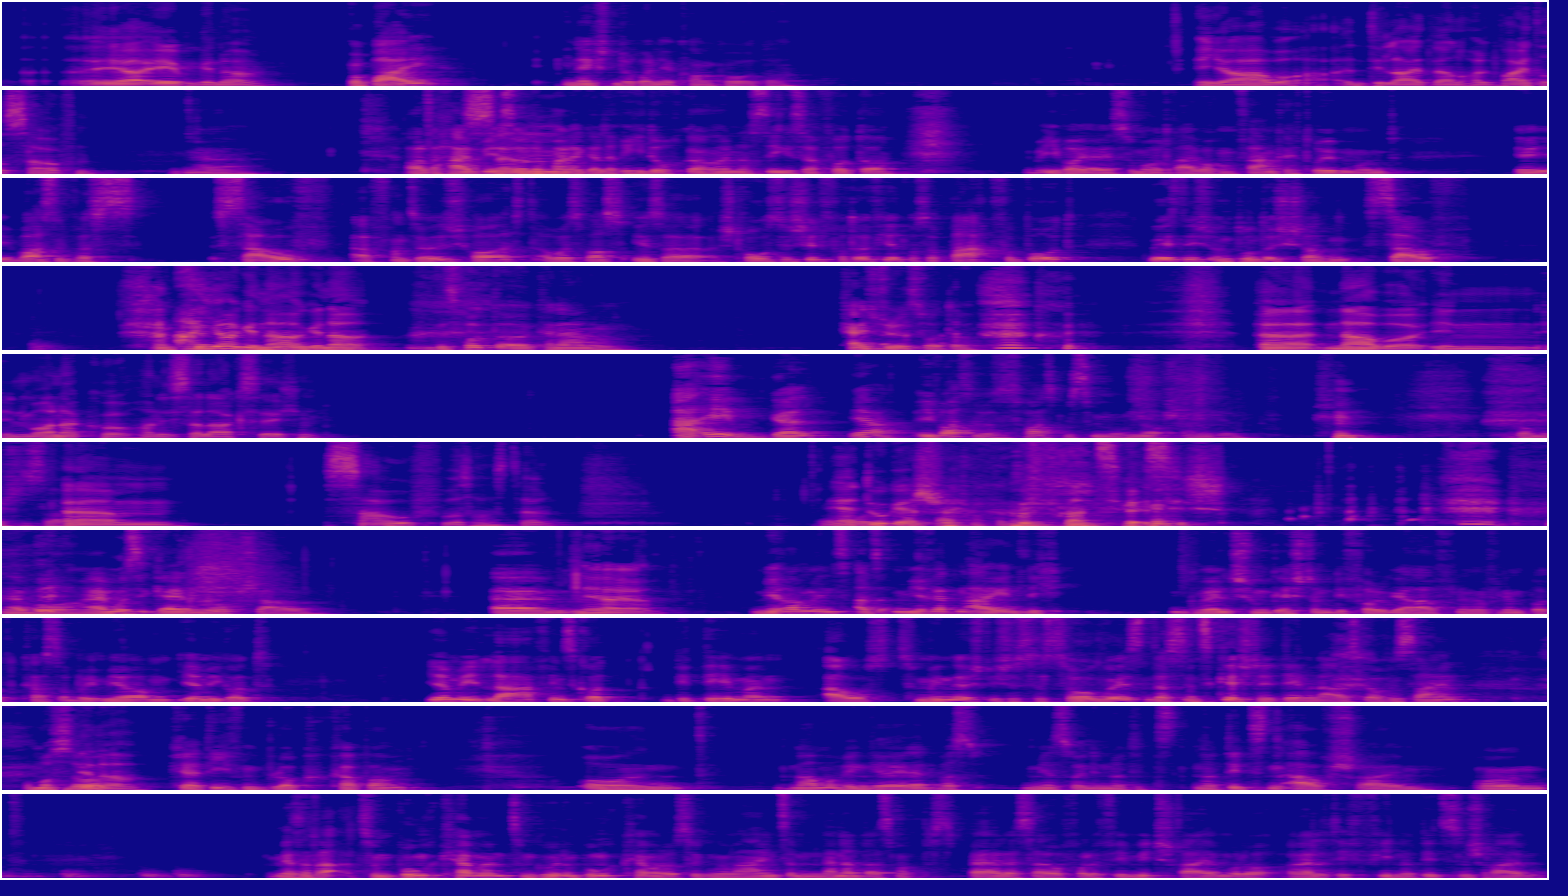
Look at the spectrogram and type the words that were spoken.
Ja, eben, genau. Wobei, in nächsten Runde ja kein Quota. Ja, aber die Leute werden halt weiter saufen. Ja. Aber der Hype ist so Sam- durch meine Galerie durchgegangen, da sehe ich so ein Foto. Ich war ja im Sommer drei Wochen in Frankreich drüben und ich weiß nicht, was Sauf auf Französisch heißt, aber es war in so ein Straßenschild fotografiert, was ein Parkverbot gewesen ist und drunter gestanden Sauf. Ah ja, genau, genau. Das Foto, keine Ahnung. Kennst du das Foto? Äh, nein, aber in, in Monaco habe ich es auch gesehen. Ah, eben, gell? Ja, ich weiß nicht, was das heißt. Müssen wir mal nachschauen gehen. Hm. Komische Sache. Ähm, Sauf, was hast du denn? Ja, aber du gehst schon Französisch. Ja, boah, ja, muss ich gerne nachschauen. Ähm, ja, ja. wir haben uns, also wir hätten eigentlich gewählt schon gestern die Folge aufnehmen von dem Podcast, aber wir haben irgendwie gerade, irgendwie laufen uns gerade die Themen aus. Zumindest ist es so gewesen, dass uns gestern die Themen auslaufen sein und wir so Genau. einen kreativen Block gehabt haben. Und dann haben wir wegen geredet, was wir so in die Notiz, Notizen aufschreiben. Und wir sind zum Punkt gekommen, zum grünen Punkt gekommen oder zum gemeinsamen Nenner, dass wir beide selber voll viel mitschreiben oder relativ viel Notizen schreiben.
